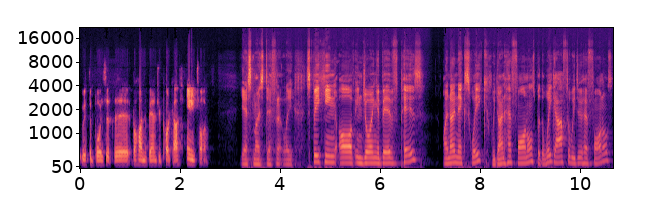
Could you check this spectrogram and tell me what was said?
with the boys at the Behind the Boundary podcast anytime. Yes, most definitely. Speaking of enjoying a bev, Pez, I know next week we don't have finals, but the week after we do have finals.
